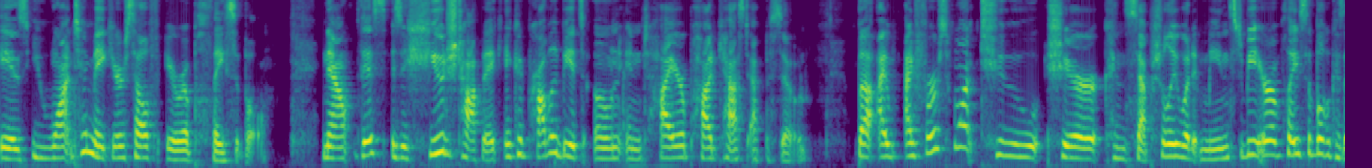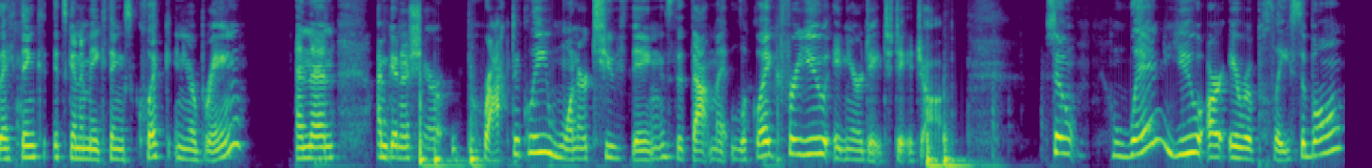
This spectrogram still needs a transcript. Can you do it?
is you want to make yourself irreplaceable. Now, this is a huge topic. It could probably be its own entire podcast episode. But I, I first want to share conceptually what it means to be irreplaceable because I think it's going to make things click in your brain. And then I'm going to share practically one or two things that that might look like for you in your day to day job. So, when you are irreplaceable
